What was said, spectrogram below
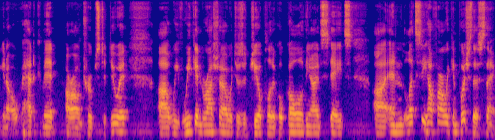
you know, had to commit our own troops to do it. Uh, we've weakened Russia, which is a geopolitical goal of the United States. Uh, and let's see how far we can push this thing.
